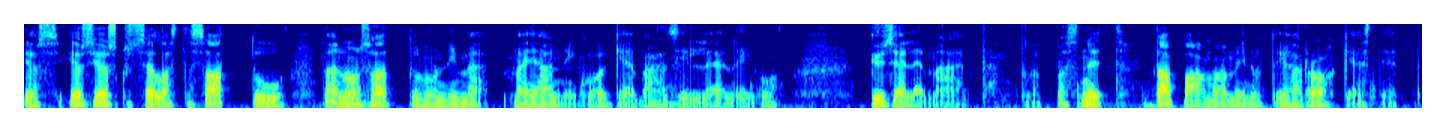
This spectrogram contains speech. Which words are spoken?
jos, jos joskus sellaista sattuu tai Mm. on sattunut, niin mä, mä jään niinku oikein vähän silleen niinku kyselemään, että tulepas nyt tapaamaan minut ihan rohkeasti. Että,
